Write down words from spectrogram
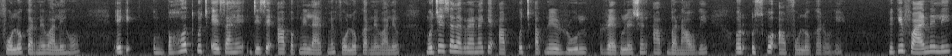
फॉलो करने वाले हो। एक बहुत कुछ ऐसा है जिसे आप अपनी लाइफ में फॉलो करने वाले हो। मुझे ऐसा लग रहा है ना कि आप कुछ अपने रूल रेगुलेशन आप बनाओगे और उसको आप फॉलो करोगे। क्योंकि फाइनली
